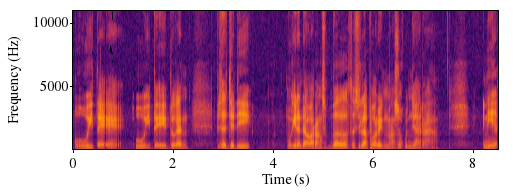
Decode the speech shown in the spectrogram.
UITE UITE itu kan bisa jadi mungkin ada orang sebel terus dilaporin masuk penjara. Ini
